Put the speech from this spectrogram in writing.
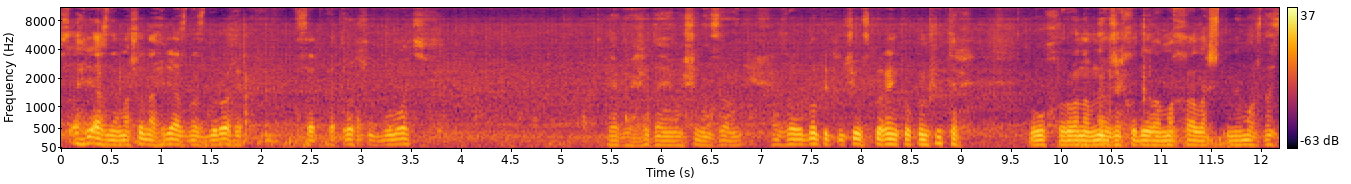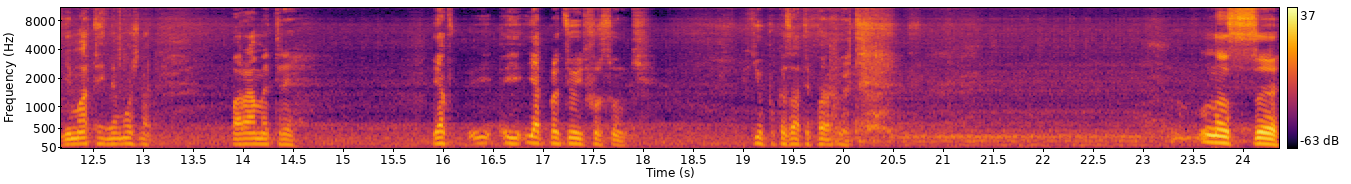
Все грязне, машина грязна з дороги, сетка трохи в болоті. Як виглядає машина зовні. Заодно підключив скоренько комп'ютер, бо охорона мене вже ходила, махала, що не можна знімати і не можна параметри. Як, як працюють форсунки. Хотів показати параметри. У нас е,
